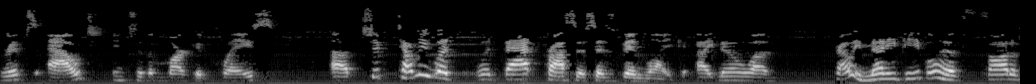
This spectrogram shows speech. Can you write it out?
grips out into the marketplace. Uh, Chip, tell me what, what that process has been like. I know uh, probably many people have thought of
